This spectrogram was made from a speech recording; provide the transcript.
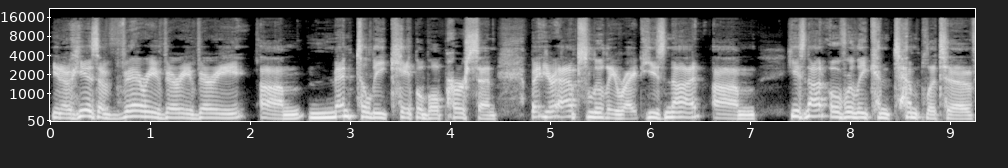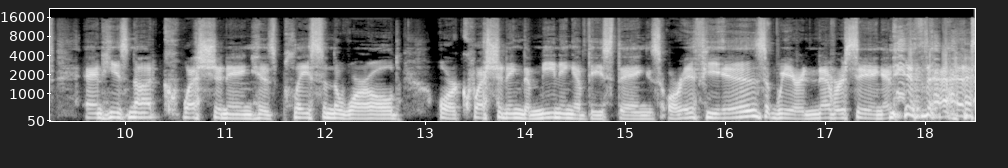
You know, he is a very, very, very um, mentally capable person. But you're absolutely right. He's not. Um, he's not overly contemplative and he's not questioning his place in the world or questioning the meaning of these things, or if he is, we are never seeing any of that.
